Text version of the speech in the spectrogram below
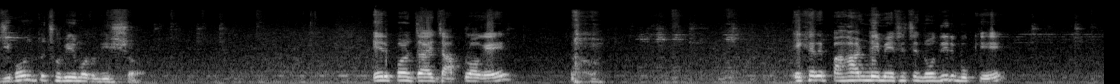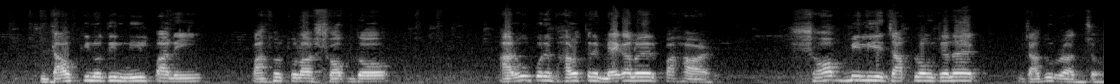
জীবন্ত ছবির মতো দৃশ্য। এরপর যায় জাপলগে। এখানে পাহাড় নেমে এসেছে নদীর বুকে। ডাউকি নদীর নীল পানি, পাথর তোলার শব্দ, আর উপরে ভারতের মেঘালয়ের পাহাড়। সব মিলিয়ে জাপলং যেন এক জাদুর রাজ্য।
